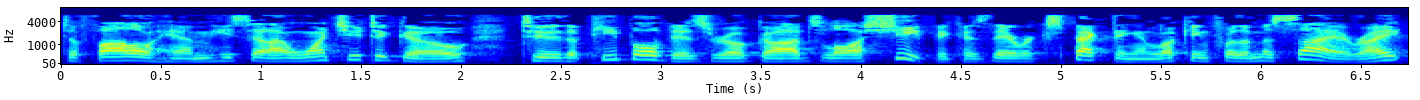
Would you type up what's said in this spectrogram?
to follow him, he said, I want you to go to the people of Israel, God's lost sheep, because they were expecting and looking for the Messiah, right?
